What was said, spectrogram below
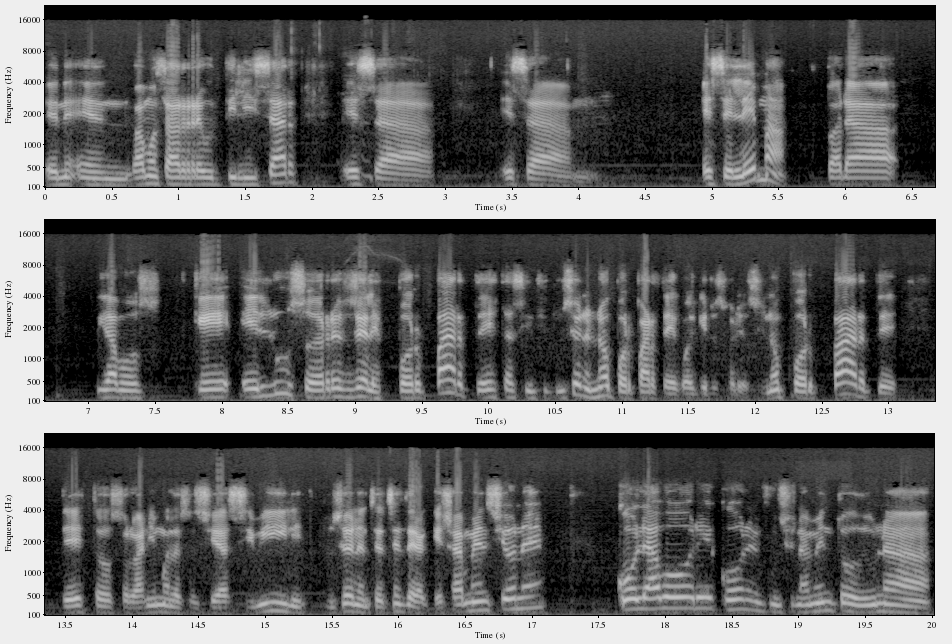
en, vamos a reutilizar esa, esa, ese lema para, digamos, que el uso de redes sociales por parte de estas instituciones, no por parte de cualquier usuario, sino por parte de estos organismos de la sociedad civil, instituciones, etcétera, que ya mencioné, colabore con el funcionamiento de una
